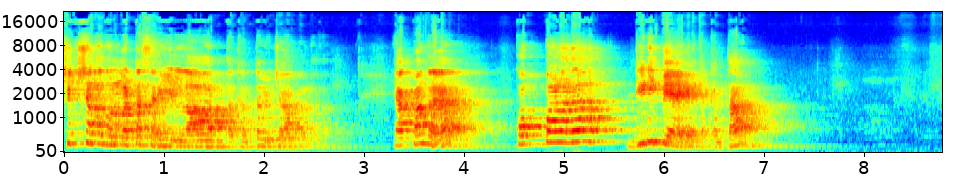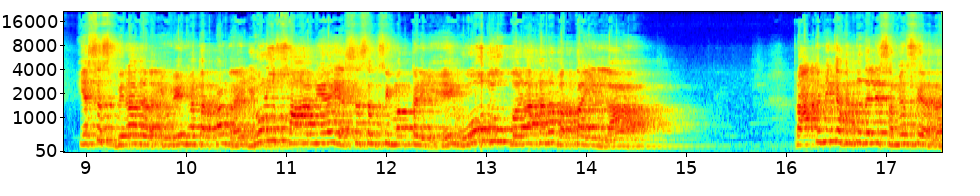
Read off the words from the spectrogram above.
ಶಿಕ್ಷಣ ಗುಣಮಟ್ಟ ಸರಿ ಇಲ್ಲ ಅಂತಕ್ಕಂಥ ವಿಚಾರ ಬಂದಿದೆ. ಯಾಕಪ್ಪ ಅಂದ್ರೆ, ಕೊಪ್ಪಳದ ಡಿ ಡಿ ಪಿ ಆಗಿರ್ತಕ್ಕಂಥ ಎಸ್ ಎಸ್ ಬಿರಾದರ ಇವ್ರು ಏನ್ ಹೇಳ್ತಾರಪ್ಪ ಅಂದ್ರೆ, ಏಳು ಸಾವಿರ ಎಸ್ ಎಸ್ ಎಲ್ ಸಿ ಮಕ್ಕಳಿಗೆ ಓದು ಬರಹನ ಬರ್ತಾ ಇಲ್ಲ. ಪ್ರಾಥಮಿಕ ಹಂತದಲ್ಲಿ ಸಮಸ್ಯೆ ಅದ.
